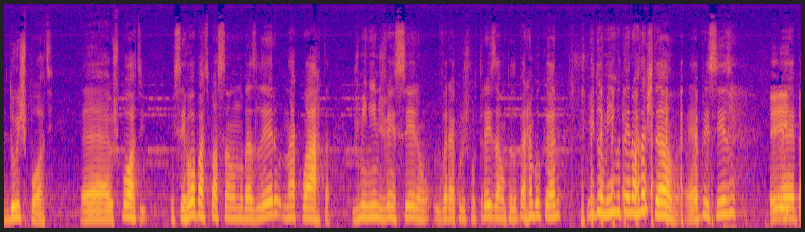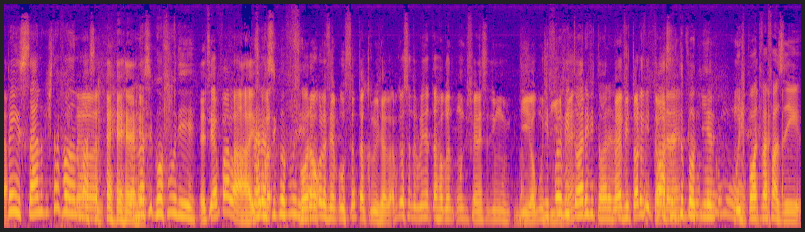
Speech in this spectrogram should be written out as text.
do esporte. É, o esporte encerrou a participação no Brasileiro. Na quarta, os meninos venceram o Veracruz por 3 a 1 pelo Pernambucano. E domingo tem Nordestão. É preciso é, pensar no que está falando, não, Marcelo. É. Para não se confundir. Esse ia falar. Para não se confundir. Foram, por exemplo, o Santa Cruz agora. Porque o Santa Cruz já está jogando com diferença de, um, de alguns e dias. E foi né? vitória e vitória, né? Mas é vitória e vitória. Né? Um pouquinho. Como... O esporte vai fazer,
